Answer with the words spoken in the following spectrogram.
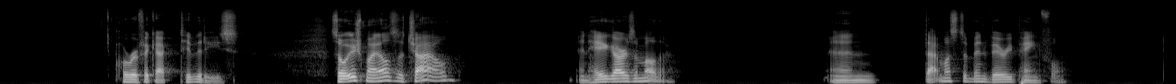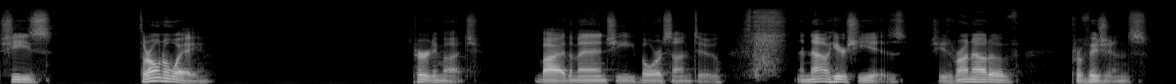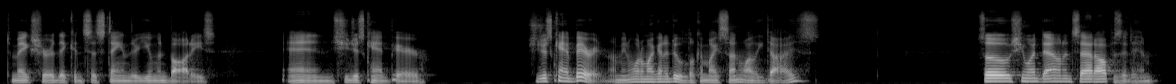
horrific activities. So Ishmael's a child, and Hagar's a mother. And that must have been very painful. She's thrown away, pretty much, by the man she bore a son to. And now here she is. She's run out of provisions to make sure they can sustain their human bodies. And she just can't bear. She just can't bear it. I mean, what am I going to do? Look at my son while he dies? So she went down and sat opposite him,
